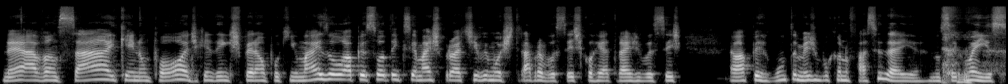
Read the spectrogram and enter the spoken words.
né, avançar e quem não pode, quem tem que esperar um pouquinho mais, ou a pessoa tem que ser mais proativa e mostrar para vocês, correr atrás de vocês? É uma pergunta mesmo porque eu não faço ideia, não sei como é isso.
